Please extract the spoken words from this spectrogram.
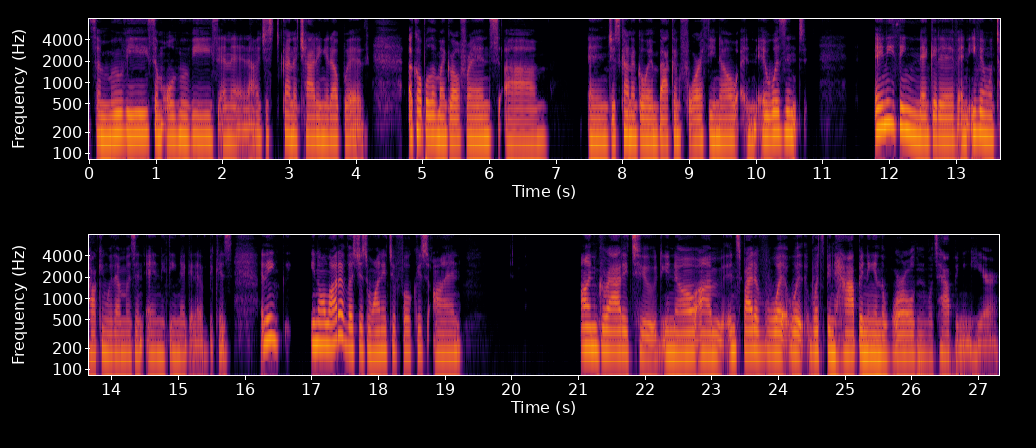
some movies, some old movies, and then I was just kind of chatting it up with a couple of my girlfriends, um, and just kind of going back and forth, you know, and it wasn't anything negative, and even when talking with them wasn't anything negative because I think, you know, a lot of us just wanted to focus on on gratitude, you know, um, in spite of what what what's been happening in the world and what's happening here.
